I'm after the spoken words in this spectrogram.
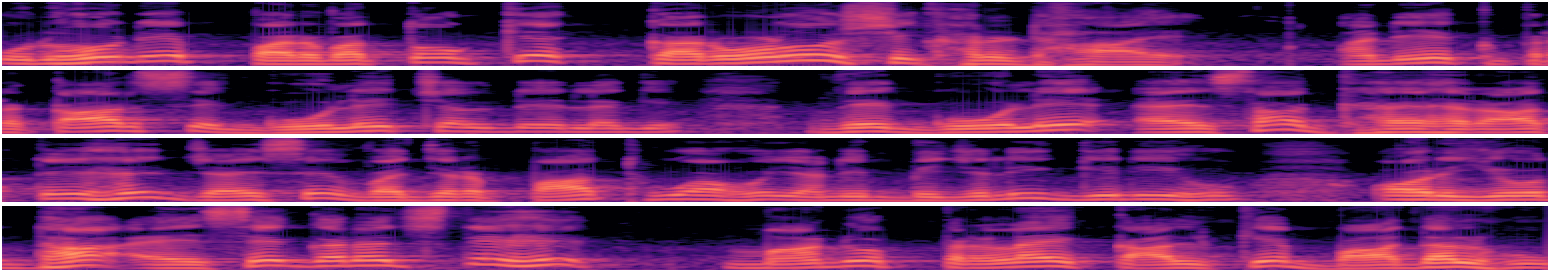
उन्होंने पर्वतों के करोड़ों शिखर ढाए अनेक प्रकार से गोले चलने लगे। वे गोले ऐसा गहराते हैं जैसे वज्रपात हुआ हो, यानी बिजली गिरी हो, और योद्धा ऐसे गरजते हैं, मानो प्रलय काल के बादल हों।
